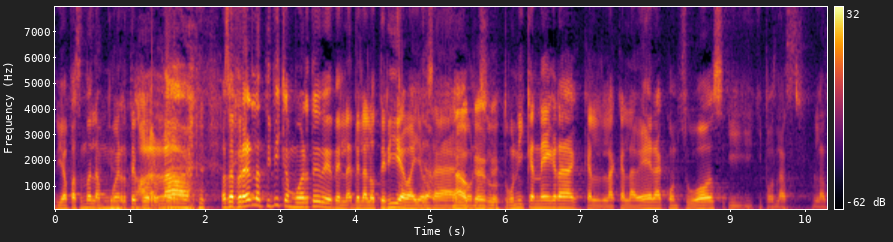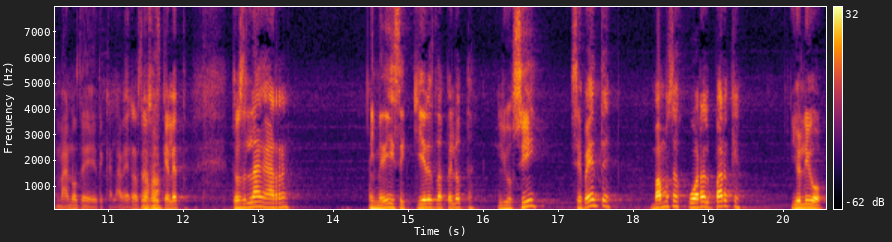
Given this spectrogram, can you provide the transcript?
Iba pasando la muerte por, ¡Hala! por- O sea, pero era la típica muerte de, de la, de la lotería, vaya. Ya. O sea, Ah, con su túnica negra, cal- la calavera, con su hoz y, y, pues las, las manos de, de calavera, o sea, su esqueleto. Entonces la agarra y me dice, ¿quieres la pelota? Le digo, sí. Dice, vente, vamos a jugar al parque. Y yo le digo,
